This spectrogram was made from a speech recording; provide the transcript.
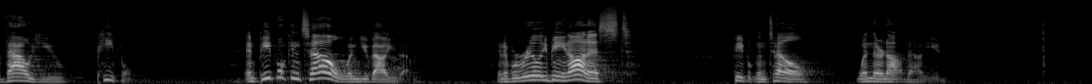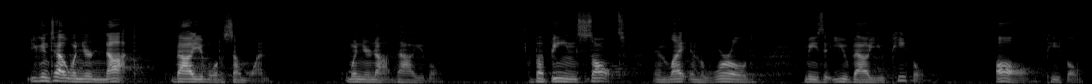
Value people. And people can tell when you value them. And if we're really being honest, people can tell when they're not valued. You can tell when you're not valuable to someone, when you're not valuable. But being salt and light in the world means that you value people, all people.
